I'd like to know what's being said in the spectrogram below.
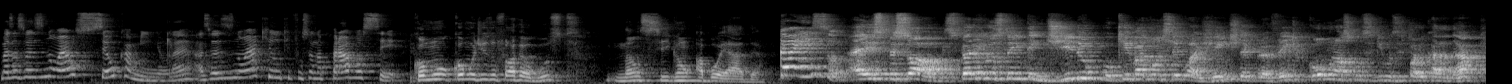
Mas às vezes não é o seu caminho, né? Às vezes não é aquilo que funciona pra você. Como, como diz o Flávio Augusto, não sigam a boiada. É isso! Pessoal. Espero que vocês tenham entendido o que vai acontecer com a gente daqui pra frente, como nós conseguimos ir para o Canadá.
